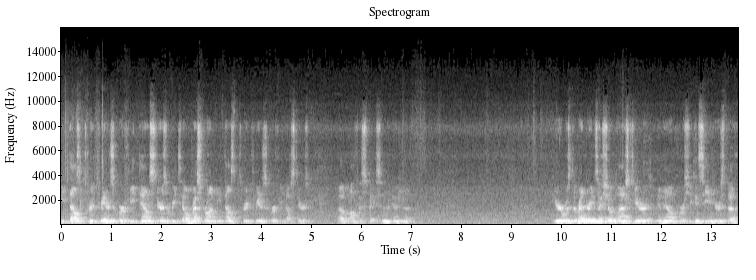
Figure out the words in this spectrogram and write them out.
8,300 square feet downstairs, a retail and restaurant, 8,300 square feet upstairs of office space. And- And uh, here was the renderings I showed last year, and now, of course, you can see here's the,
